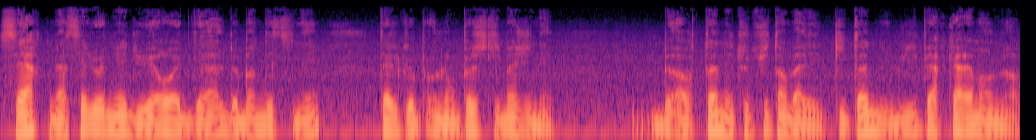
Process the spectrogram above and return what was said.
certes, mais assez éloigné du héros idéal de bande dessinée tel que l'on peut se l'imaginer. Burton est tout de suite emballé. Keaton, lui, perd carrément le nord.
